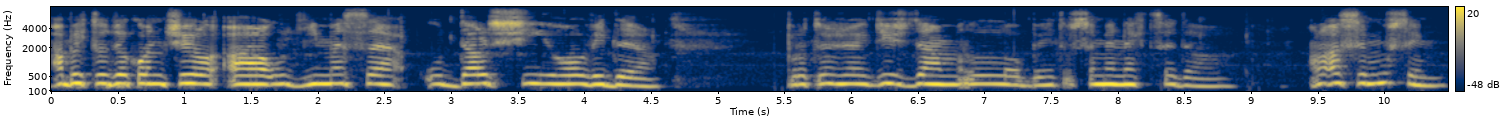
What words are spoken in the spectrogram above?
abych to dokončil a uvidíme se u dalšího videa. Protože když dám lobby, to se mi nechce dát. Ale asi musím.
